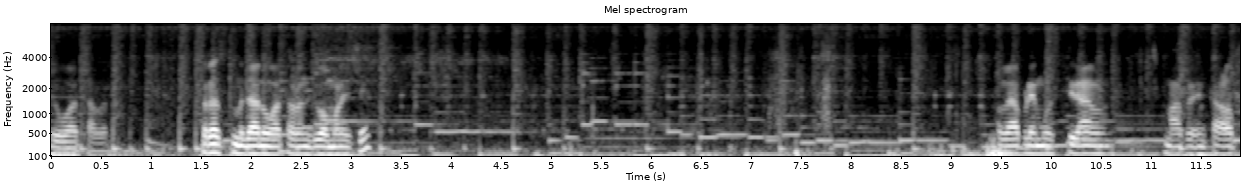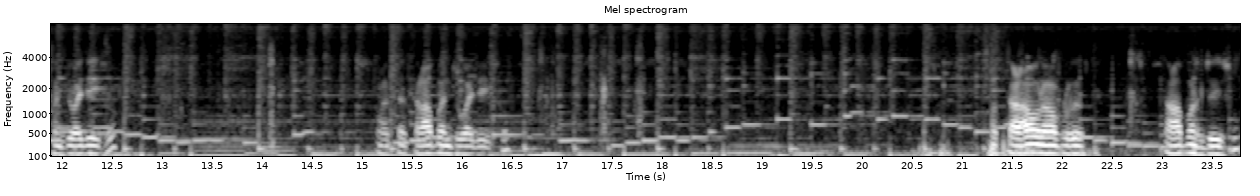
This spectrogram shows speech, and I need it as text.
જો વાતાવરણ. સરસ મજાનું વાતાવરણ જોવા મળે છે. હવે આપણે મોસ્તીરામ માતાની તળાવ પણ જોવા જઈશું. તળાવ પણ જોવા જઈશું. તળાવનો આપણે તળાવ પણ જોઈશું.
